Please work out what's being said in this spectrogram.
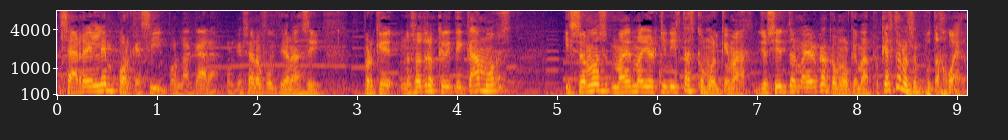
se arreglen porque sí, por la cara. Porque eso no funciona así. Porque nosotros criticamos y somos más mallorquinistas como el que más. Yo siento el Mallorca como el que más, porque esto no es un puto juego,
